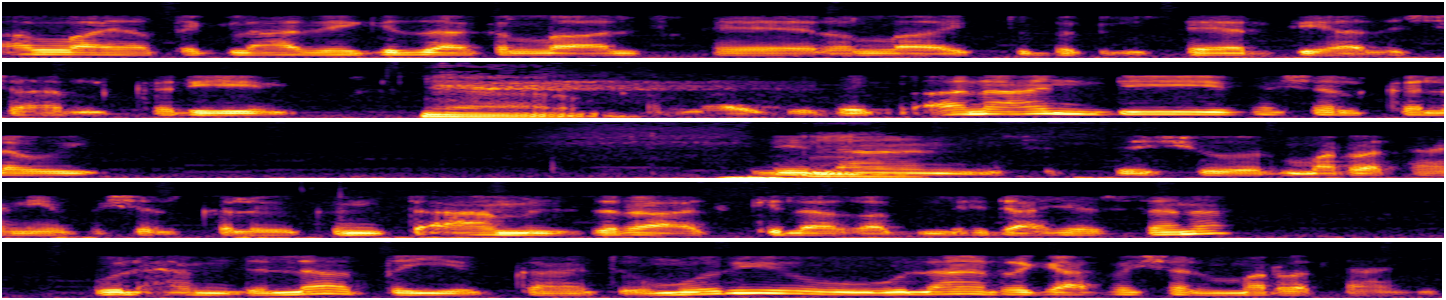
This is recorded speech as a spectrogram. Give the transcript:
الله يعطيك العافية. جزاك الله ألف خير. الله يكتبك الخير في هذا الشهر الكريم. يا رب. الله يجزاك أنا عندي فشل كلوي. لي الان ست شهور مرة ثانية فشل كلوي. كنت عامل زراعة كلى قبل 11 سنة. والحمد لله طيب كانت أموري والآن رجع فشل مرة ثانية.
